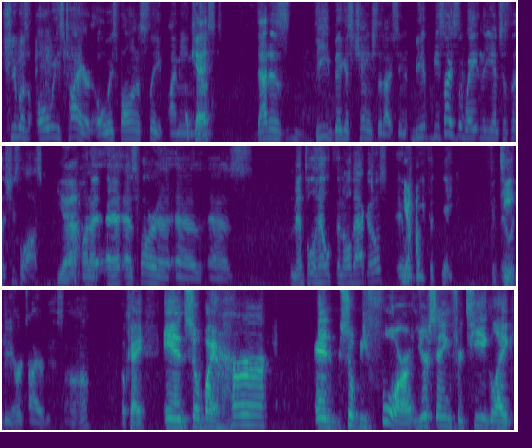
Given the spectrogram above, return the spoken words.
She was always tired, always falling asleep. I mean, Okay. just, that is the biggest change that I've seen. Be, besides the weight and the inches that she's lost, Yeah. on a, a- as far as, as mental health and all that goes, it Yeah. would be fatigue. It would Fatigue. be her tiredness. Uh huh. Okay. And so by her and so before you're saying fatigue like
